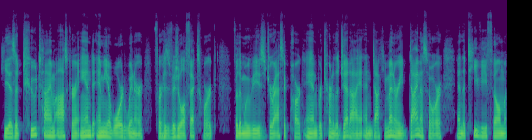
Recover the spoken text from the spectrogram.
He is a two time Oscar and Emmy Award winner for his visual effects work for the movies Jurassic Park and Return of the Jedi, and documentary Dinosaur, and the TV film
